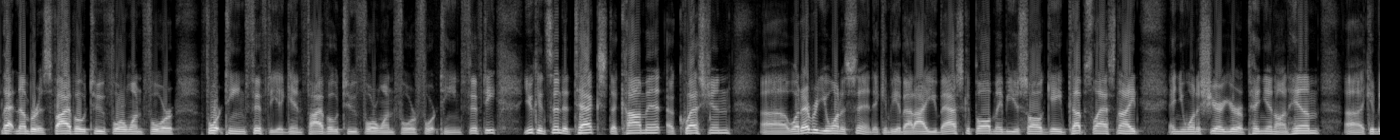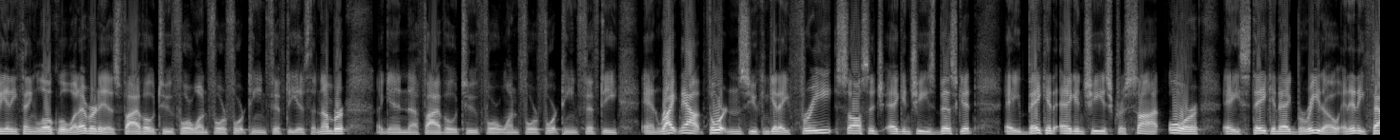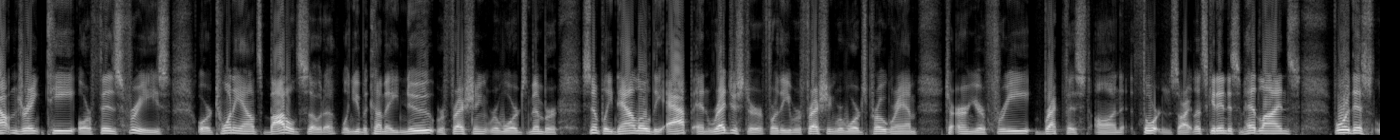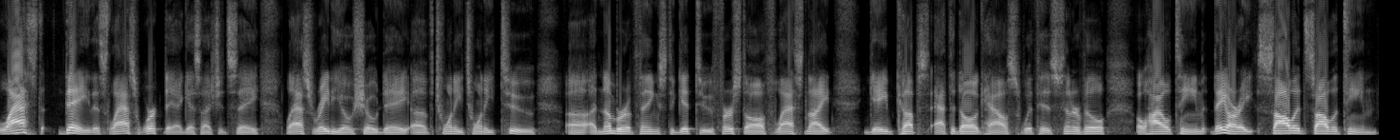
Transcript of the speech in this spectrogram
That number is 502 414 1450. Again, 502 414 1450. You can send a text, a comment, a question, uh, whatever you want to send. It can be about IU basketball. Maybe you saw Gabe Cupps last night and you want to share your opinion on him. Uh, it could be anything local, whatever it is. 502 414 1450 is the number. Again, uh, 502 414 1450. And right now at Thornton's, you can get a free sausage, egg, and cheese biscuit, a a bacon, egg, and cheese croissant, or a steak and egg burrito, and any fountain drink, tea, or fizz freeze, or 20 ounce bottled soda when you become a new Refreshing Rewards member. Simply download the app and register for the Refreshing Rewards program to earn your free breakfast on Thornton's. All right, let's get into some headlines for this last day, this last work day, I guess I should say, last radio show day of 2022. Uh, a number of things to get to. First off, last night, Gabe Cupps at the doghouse with his Centerville, Ohio team. They are a solid, solid team.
